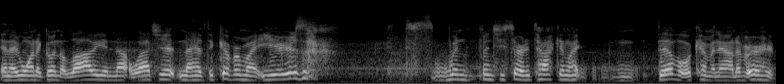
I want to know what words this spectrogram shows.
and I want to go in the lobby and not watch it, and I have to cover my ears. When, when she started talking like devil coming out of her.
